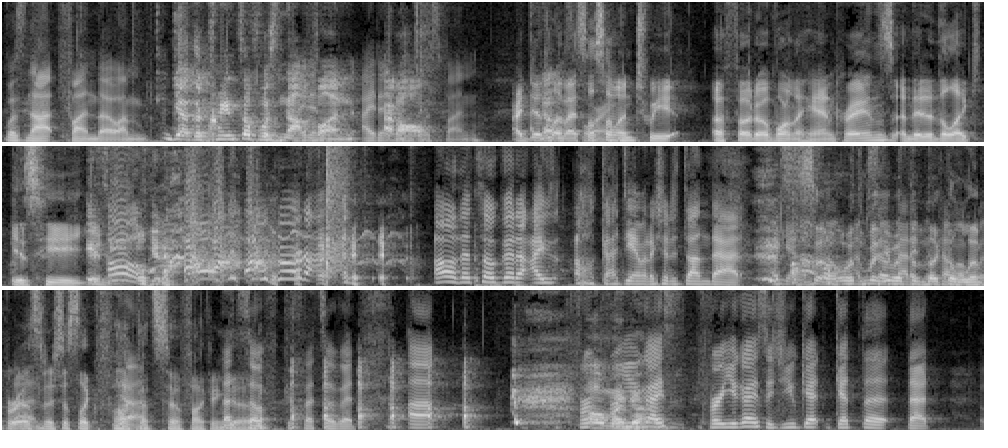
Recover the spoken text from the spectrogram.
was not fun though. I'm yeah the crane stuff was I not didn't, fun I didn't at think all. it was fun. I did That love. I saw boring. someone tweet a photo of one of the hand cranes, and they did the like, "Is he?" You It's- know, you know? Oh, oh, that's so good. I oh god damn it! I should have done that. Again, so, so with, I'm with the, like the limp wrist, and it's just like, fuck, Yeah. that's so fucking That's good. so that's so good. Uh, for, Oh for you guys, for you guys, did you get get the that? Oh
